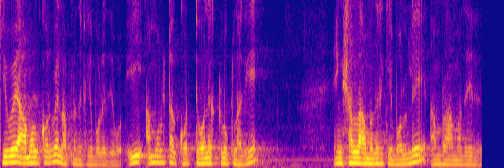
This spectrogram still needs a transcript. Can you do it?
কীভাবে আমল করবেন আপনাদেরকে বলে দেব। এই আমলটা করতে অনেক লোক লাগে। ইনশাল্লাহ আমাদেরকে বললে আমরা আমাদের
